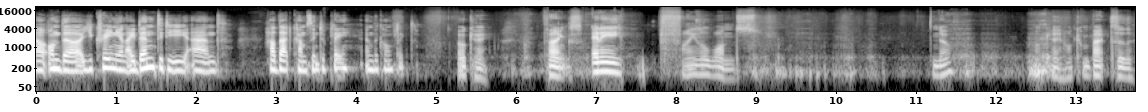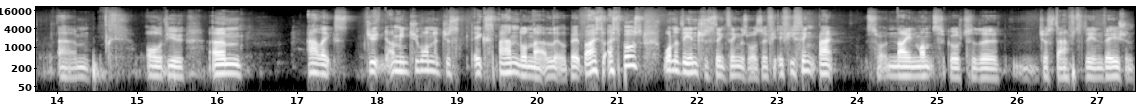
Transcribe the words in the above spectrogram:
uh, on the Ukrainian identity and how that comes into play in the conflict. Okay. Thanks. Any final ones? No? Okay, I'll come back to um, all of you. Um, Alex, do you, I mean, do you want to just expand on that a little bit? But I suppose one of the interesting things was if, if you think back sort of nine months ago to the just after the invasion,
